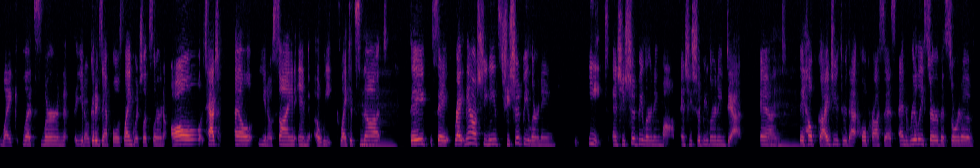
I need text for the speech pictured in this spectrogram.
like let's learn you know a good example is language let's learn all tactile you know sign in a week like it's not Mhm. they say right now she needs she should be learning eat and she should be learning mom and she should be learning dad and Mhm. they help guide you through that whole process and really serve as sort of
